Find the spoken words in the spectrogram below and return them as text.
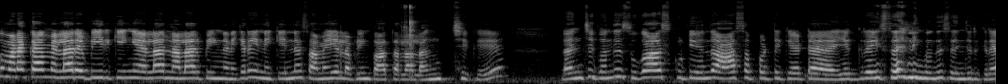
எல்லோருக்கும் வணக்கம். எல்லாரும் எப்படி இருக்கீங்க? எல்லாரும் நல்லா இருப்பீங்கன்னு நினைக்கிறேன். இன்னைக்கு என்ன சமையல் அப்படின்னு பார்த்தரலாம் லஞ்சுக்கு லஞ்சுக்கு வந்து சுகாஸ் குட்டி வந்து ஆசைப்பட்டு கேட்ட எக் ரைஸை நீங்கள் வந்து செஞ்சுருக்குற.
